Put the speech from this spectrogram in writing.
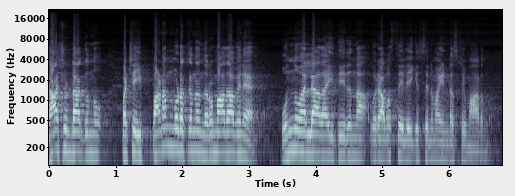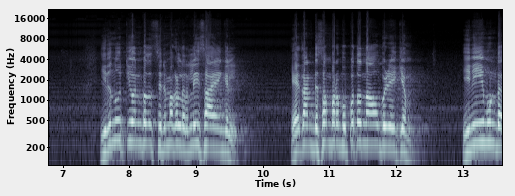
കാശുണ്ടാക്കുന്നു. പക്ഷേ ഈ പണം മുടക്കുന്ന നിർമ്മാതാവിന് ഒന്നുമല്ലാതായി തീരുന്ന ഒരവസ്ഥയിലേക്ക് സിനിമ ഇൻഡസ്ട്രി മാറുന്നു. ഇരുന്നൂറ്റി ഒൻപത് സിനിമകൾ റിലീസായെങ്കിൽ ഏതാണ്ട് ഡിസംബർ മുപ്പത്തൊന്നാവുമ്പോഴേക്കും ഇനിയുമുണ്ട്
